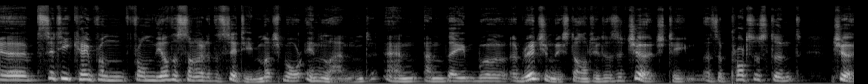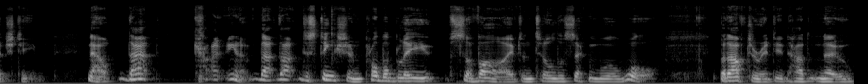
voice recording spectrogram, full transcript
uh, City came from, from the other side of the city, much more inland, and, and they were originally started as a church team, as a Protestant church team. Now that you know that that distinction probably survived until the Second World War, but after it, it had no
